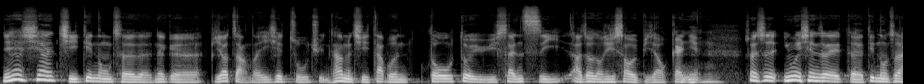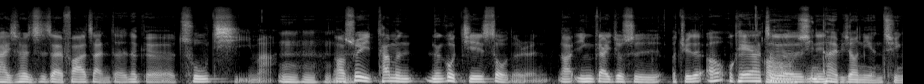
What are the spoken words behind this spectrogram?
你看现在骑电动车的那个比较长的一些族群，他们其实大部分都对于三 C 啊这个东西稍微比较有概念，算是因为现在的电动车还算是在发展的那个初期嘛，嗯嗯啊，所以他们能够接受的人啊，应该就是觉得哦，OK 啊，这个心态比较年轻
